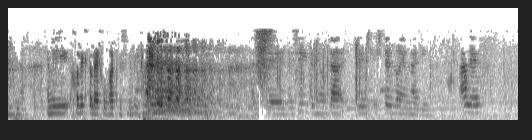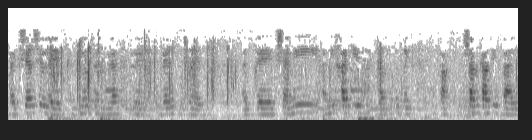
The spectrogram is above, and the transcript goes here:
אני חולקת עלייך, הוא רק בשבילי. אז אה, ראשית, אני רוצה, יש לי שתי דברים להגיד. א', בהקשר של אה, קטנות בארץ ישראל. אז אה, כשאני אני חייתי בארצות הברית תקופה, שם הכרתי את בעלי.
